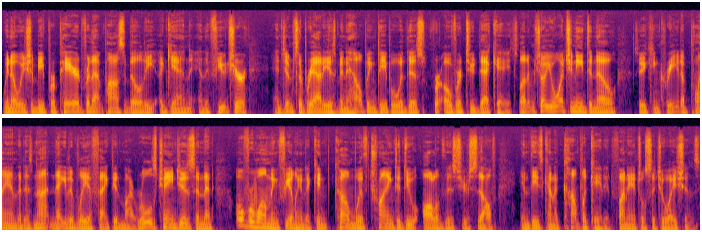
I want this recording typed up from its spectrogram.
we know we should be prepared for that possibility again in the future. And Jim Cipriotti has been helping people with this for over two decades. Let him show you what you need to know so you can create a plan that is not negatively affected by rules changes and that overwhelming feeling that can come with trying to do all of this yourself in these kind of complicated financial situations.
